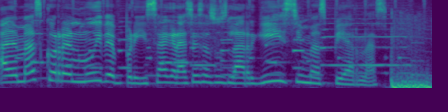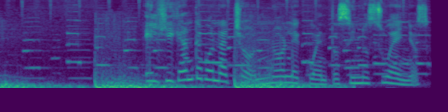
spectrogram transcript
Además corren muy deprisa gracias a sus larguísimas piernas. El gigante bonachón no le cuento sino sueños.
